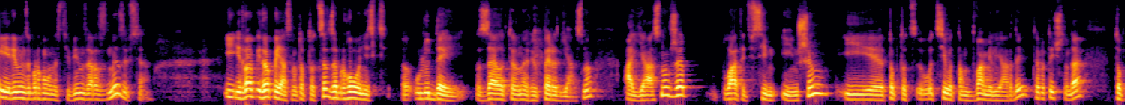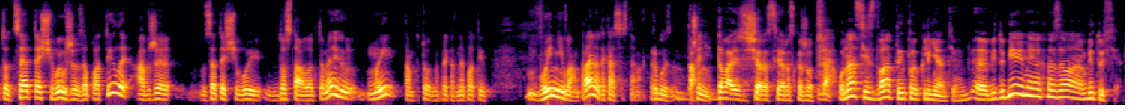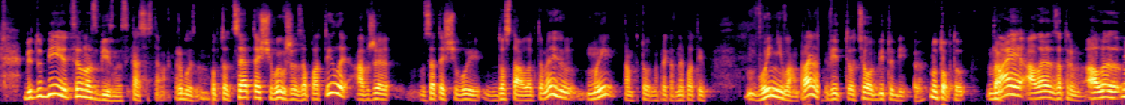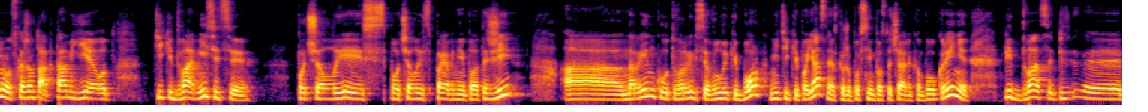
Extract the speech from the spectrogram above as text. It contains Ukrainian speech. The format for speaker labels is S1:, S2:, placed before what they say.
S1: Рівень заборгованості він зараз знизився. І, і, давай, і давай пояснимо. Тобто, це заборгованість е, у людей за електроенергію перед ясно, а ясно вже платить всім іншим. І тобто, оці от там 2 мільярди теоретично, да? тобто, це те, що ви вже заплатили, а вже за те, що ви доставили електроенергію, ми, там хто, наприклад, не платив, винні вам. Правильно така система? Приблизно чи ні?
S2: Давай ще раз я розкажу.
S1: Да.
S2: У нас є два типи клієнтів. Е, B2B ми їх називаємо B2C. B2B – це у нас бізнес.
S1: Яка система? Приблизно. Тобто, це те, що ви вже заплатили, а вже за те, що ви доставили електроенергію, ми, там хто, наприклад, не платив, винні вам, правильно? Від цього B2B.
S2: Ну тобто, так.
S1: Має, але затримує.
S2: але ну скажімо так, там є от тільки два місяці почались, почались певні платежі. А на ринку утворився великий борг, не тільки по ясно, я скажу по всім постачальникам по Україні, під 20, під, е,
